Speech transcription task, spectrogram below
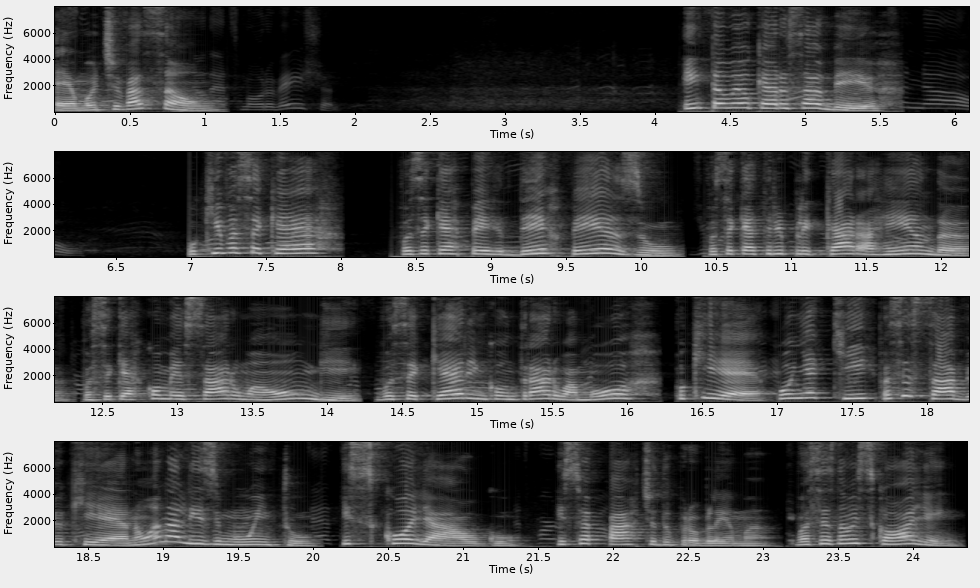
é motivação. Então eu quero saber: o que você quer? Você quer perder peso? Você quer triplicar a renda? Você quer começar uma ONG? Você quer encontrar o amor? O que é? Põe aqui. Você sabe o que é, não analise muito. Escolha algo. Isso é parte do problema. Vocês não escolhem.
